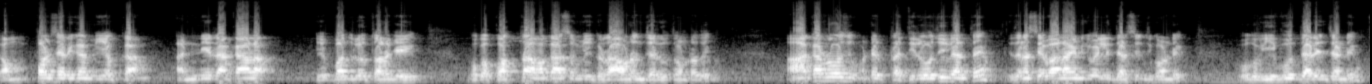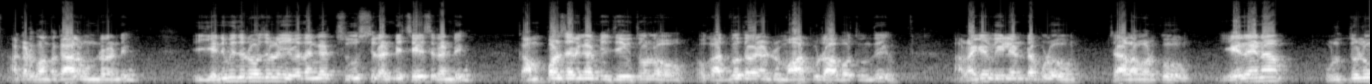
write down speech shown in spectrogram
కంపల్సరిగా మీ యొక్క అన్ని రకాల ఇబ్బందులు తొలగి ఒక కొత్త అవకాశం మీకు రావడం జరుగుతుంటుంది. ఆఖరి రోజు అంటే ప్రతిరోజు వెళ్తే ఏదైనా శివాలయానికి వెళ్ళి దర్శించుకోండి. ఒక విభూతి ధరించండి. అక్కడ కొంతకాలం ఉండరండి. ఈ ఎనిమిది రోజులు ఈ విధంగా చూసి రండి చేసి రండి. కంపల్సరిగా మీ జీవితంలో ఒక అద్భుతమైనటువంటి మార్పు రాబోతుంది. అలాగే వీలైనప్పుడు చాలా వరకు ఏదైనా వృద్ధులు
